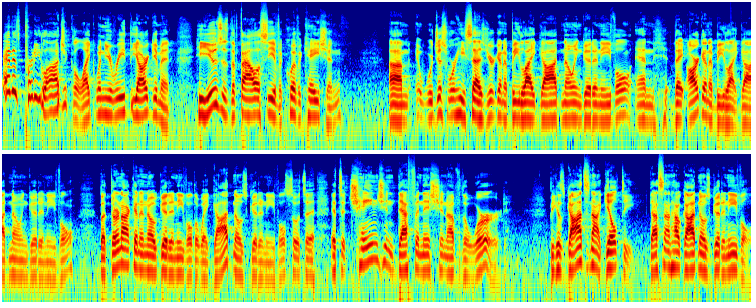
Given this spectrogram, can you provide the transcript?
And it's pretty logical. Like when you read the argument, he uses the fallacy of equivocation, um, just where he says you're going to be like God, knowing good and evil, and they are going to be like God, knowing good and evil. But they're not going to know good and evil the way God knows good and evil. So it's a it's a change in definition of the word, because God's not guilty. That's not how God knows good and evil.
